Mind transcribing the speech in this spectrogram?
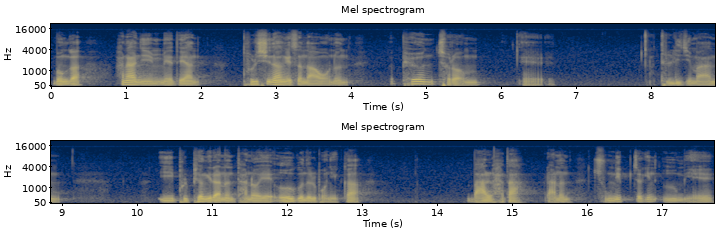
뭔가 하나님에 대한 불신앙에서 나오는 표현처럼 예, 들리지만 이 불평이라는 단어의 어근을 보니까 말하다라는 중립적인 의미의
